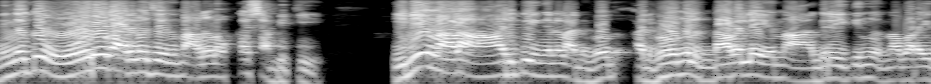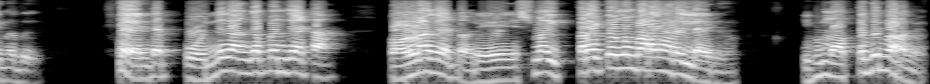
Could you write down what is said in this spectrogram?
നിങ്ങൾക്ക് ഓരോ കാര്യങ്ങൾ ചെയ്തുന്ന ആളുകളൊക്കെ ശപിക്ക്. ഇനിയും നാളെ ആർക്കും ഇങ്ങനെയുള്ള അനുഭവ അനുഭവങ്ങൾ ഉണ്ടാവല്ലേ എന്ന് ആഗ്രഹിക്കുന്നു എന്നാ പറയുന്നത്. എന്റെ പൊന്നു തങ്കപ്പൻ ചേട്ടാ. കൊള്ളാം കേട്ടോ രേഷ്മ ഇത്രയ്ക്കൊന്നും പറയാറില്ലായിരുന്നു. ഇപ്പൊ മൊത്തത്തിൽ പറഞ്ഞു.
